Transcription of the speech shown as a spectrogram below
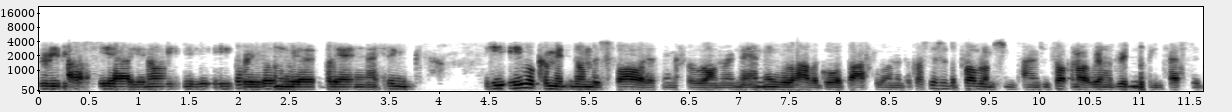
Garcia, you know, he, he, own way of playing. I think he, he will commit numbers forward, I think, for Roma, and then they will have a go at Barcelona because this is the problem sometimes. We're talking about Real Madrid not being tested.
